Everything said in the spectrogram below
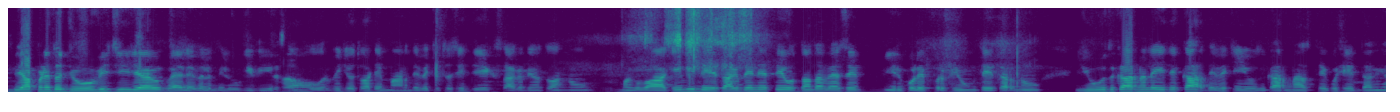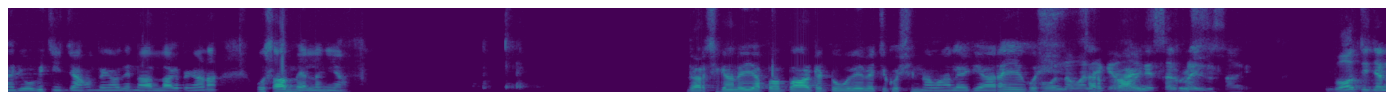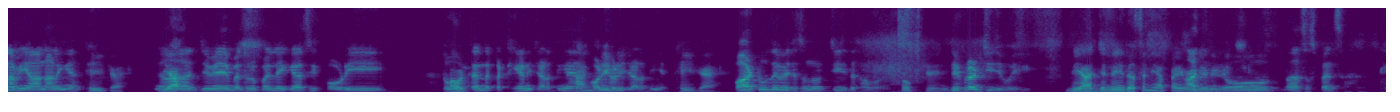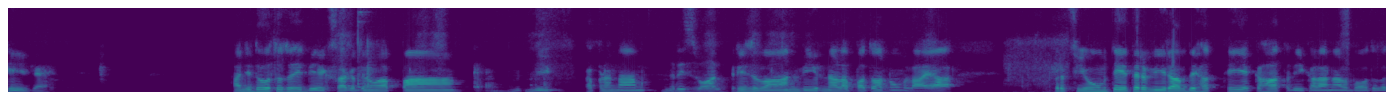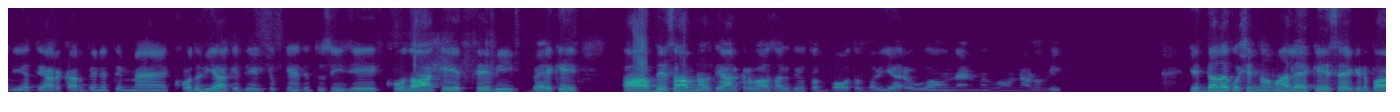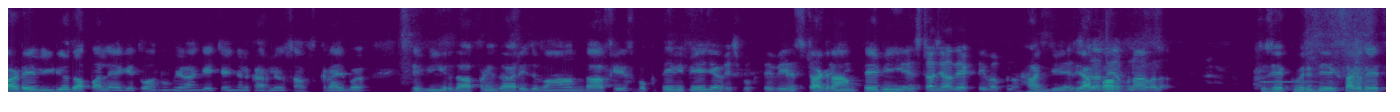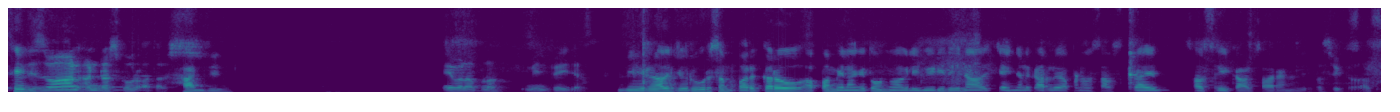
ਵੀ ਆਪਣੇ ਤੋਂ ਜੋ ਵੀ ਚੀਜ਼ ਹੈ ਅਵੇਲੇਬਲ ਮਿਲੂਗੀ ਵੀਰ ਤੋਂ। ਹੋਰ ਵੀ ਜੋ ਤੁਹਾਡੇ ਮਨ ਦੇ ਵਿੱਚ ਤੁਸੀਂ ਦੇਖ ਸਕਦੇ ਹੋ ਤੁਹਾਨੂੰ ਮੰਗਵਾ ਕੇ ਵੀ ਦੇ ਸਕਦੇ ਨੇ ਤੇ ਉਦਾਂ ਤਾਂ ਵੈਸੇ ਵੀਰ ਕੋਲੇ ਪਰਫਿਊਮ ਤੇ ਇਤਰ ਨੂੰ ਯੂਜ਼ ਕਰਨ ਲਈ ਤੇ ਘਰ ਦੇ ਵਿੱਚ ਯੂਜ਼ ਕਰਨ ਵਾਸਤੇ ਕੁਝ ਇਦਾਂ ਦੀਆਂ ਜੋ ਵੀ ਚੀਜ਼ਾਂ ਹੁੰਦੀਆਂ ਉਹਦੇ ਨਾਲ ਲੱਗਦੀਆਂ ਨਾ ਉਹ ਸਭ ਮਿਲਣਗੀਆਂ। ਦਰਸ਼ਕਾਂ ਲਈ ਆਪਾਂ ਪਾਰਟ 2 ਦੇ ਵਿੱਚ ਕੁਝ ਨਵਾਂ ਲੈ ਕੇ ਆ ਰਹੇ ਹਾਂ ਕੁਝ ਹੋਰ ਨਵਾਂ ਲੈ ਕੇ ਆਵਾਂਗੇ ਸਰਪ੍ਰਾਈਜ਼ ਦੱਸਾਂਗੇ। ਬਹੁਤ ਚੀਜ਼ਾਂ ਨਵੀਆਂ ਆਉਣ ਵਾਲੀਆਂ। ਠੀਕ ਹੈ। ਜਿਵੇਂ ਮੈਂ ਤੁਹਾਨੂੰ ਪਹਿਲਾਂ ਹੀ ਕਿਹਾ ਸੀ ਪੌੜੀ ਦੋ ਹੌਲੀ- ਤਿੰਨ ਇਕੱਠੀਆਂ ਨਹੀਂ ਚੜਦੀਆਂ ਹਾਂਜੀ। ਹੌਲੀ ਹੌਲੀ ਚੜਦੀ ਹੈ ਠੀਕ ਹੈ। ਪਾਰਟ 2 ਦੇ ਵਿੱਚ ਤੁਹਾਨੂੰ ਇੱਕ ਚੀਜ਼ ਦਿਖਾਵਾਂਗੇ ਓਕੇ। ਡਿਫਰੈਂਟ ਚੀਜ਼ ਹੋਏਗੀ। ਵੀ ਅੱਜ ਨਹੀਂ ਦੱਸਣੀ ਆਪਾਂ ਇਹ ਅੱਜ ਵੀਡੀਓ ਦੇ ਨਹੀਂ ਵਿੱਚ। ਉਹ ਸਸਪੈਂਸ ਹੈ ਠੀਕ ਹੈ। ਹਾਂਜੀ ਦੋਸਤੋ ਤੁਸੀਂ ਦੇਖ ਸਕਦੇ ਹੋ ਆਪਾਂ ਵੀ ਆਪਣਾ ਨਾਮ ਰਿਜ਼ਵਾਨ। ਰਿਜ਼ਵਾਨ ਵੀਰ ਨਾਲ ਆਪਾਂ ਤੁਹਾਨੂੰ ਮਿਲਾਇਆ। ਪਰਫਿਊਮ ਤੇ ਇਤਰ ਵੀਰ ਆਪਦੇ ਹੱਥੀ ਇੱਕ ਹੱਥ ਦੀ ਕਲਾ ਨਾਲ ਬਹੁਤ ਵਧੀਆ ਤਿਆਰ ਕਰਦੇ ਨੇ ਤੇ ਮੈਂ ਖੁਦ ਵੀ ਆ ਕੇ ਦੇਖ ਚੁੱਕਿਆ ਤੇ ਤੁਸੀਂ ਜੇ ਖੁਦ ਆ ਕੇ ਇੱਥੇ ਵੀ ਬਹਿ ਕੇ ਆਪਦੇ ਹਿਸਾਬ ਨਾਲ ਤਿਆਰ ਕਰਵਾ ਸਕਦੇ ਹੋ ਤਾਂ ਬਹੁਤ ਵਧੀਆ ਰਹੂਗਾ ਆਨਲਾਈਨ ਮੰਗਵਾਉਣ ਨਾਲੋਂ ਵੀ। ਇਦਾਂ ਦਾ ਕੁਝ ਨਵਾਂ ਲੈ ਕੇ ਸੈਕਿੰਡ ਪਾਰਟ ਇਹ ਵੀਡੀਓ ਦਾ ਆਪਾਂ ਲੈ ਕੇ ਤੁਹਾਨੂੰ ਮਿਲਾਂਗੇ। ਚੈਨਲ ਕਰ ਲਿਓ ਸਬਸਕ੍ਰਾਈਬ ਤੇ ਵੀਰ ਦਾ ਆਪਣੇ ਦਾ ਰਿਜ਼ਵਾਨ ਦਾ ਫੇਸਬੁੱਕ ਤੇ ਵੀ ਪੇਜ ਫੇਸਬੁੱਕ ਤੇ ਵੀ ਇੰਸਟਾਗ੍ਰam ਤੇ ਵੀ। ਇੰਸਟਾ ਜ਼ਿਆਦਾ ਐਕਟਿਵ ਆਪਣਾ। ਹਾਂਜੀ ਤੇ ਆਪਾਂ ਆਪਣਾ ਵਾਲਾ। ਤੁਸੀਂ ਇੱਕ ਵਾਰੀ ਦੇਖ ਸਕਦੇ ਹੋ ਇੱਥੇ ਵੀ- ਰਿਜ਼ਵਾਨ ਅੰਡਰਸਕੋਰ ਅਤਰਸ ਹਾਂਜੀ। ਇਹ ਵਾਲਾ ਆਪਣਾ ਮੇਨ ਪੇਜ ਆ। ਵੀਰ ਨਾਲ ਜਰੂਰ ਸੰਪਰਕ ਕਰੋ। ਆਪਾਂ ਮਿਲਾਂਗੇ ਤੁਹਾਨੂੰ ਅਗਲੀ ਵੀਡੀਓ ਦੇ ਨਾਲ। ਚੈਨਲ ਕਰ ਲਿਓ ਆਪਣਾ ਸਬਸਕ੍ਰਾਈਬ ਸਤਿ ਸ੍ਰੀ ਅਕਾਲ ਸਾਰਿਆਂ ਨੂੰ ਜੀ। ਸਤਿ ਸ਼੍ਰੀ ਅਕਾਲ।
